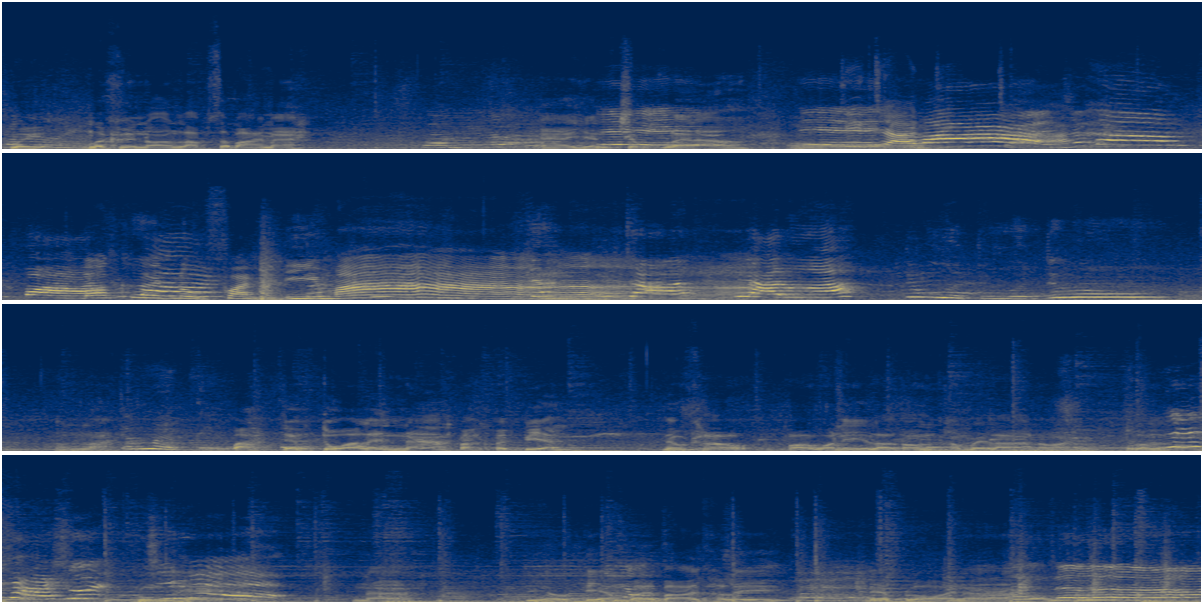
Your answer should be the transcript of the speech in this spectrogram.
เมื่อเมื่อคืนนอนหลับสบายไหมแอร์เย็นชุบเลยแล้วโอ้โหจ๋าจ๋าก็คือหนูฝันดีมาก จ๋าจ๋านะเหมือะไรดูเหมือนตื่นไปเตรียมตัวเล่นน้ำไปไปเปลี่ยนเดี๋ยวเข้า เพราะวันนี้เราต้องทำเวลาหน่อยเราต้องกรุงเทพนะ เดี๋ยวเตรียมบายบายทะเลเรียบร้อยนะเลย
